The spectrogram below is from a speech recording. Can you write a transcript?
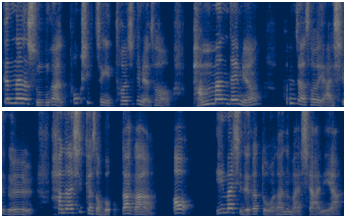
끝나는 순간 폭식증이 터지면서 밤만 되면 혼자서 야식을 하나 시켜서 먹다가 어, 이 맛이 내가 또 원하는 맛이 아니야.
